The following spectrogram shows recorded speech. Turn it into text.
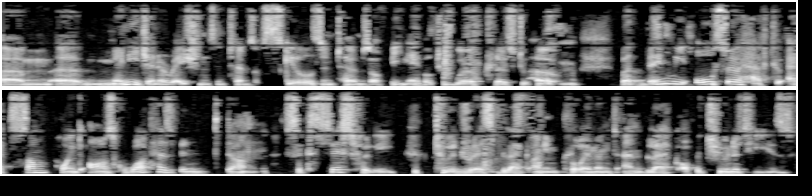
um, uh, many generations in terms of skills, in terms of being able to work close to home. But then we also have to at some point ask what has been done successfully to address black unemployment and black opportunities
